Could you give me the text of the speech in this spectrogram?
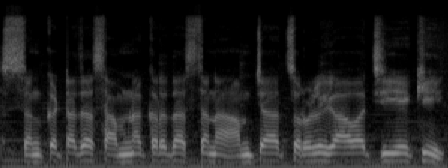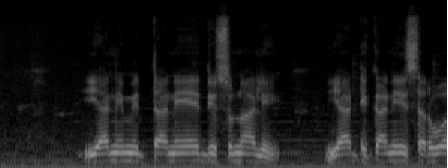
संकटाचा सामना करत असताना आमच्या चरोली गावाची एकी या निमित्ताने दिसून आली. या ठिकाणी सर्व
